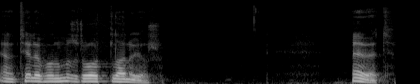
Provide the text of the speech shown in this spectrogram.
Yani telefonumuz rootlanıyor. Evet.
